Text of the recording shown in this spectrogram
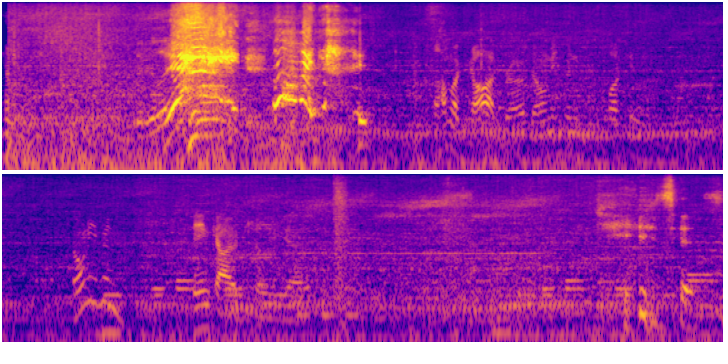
Literally. Hey! Oh my god! Oh my god, bro. Don't even fucking. Don't even think I would kill you guys. Jesus.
